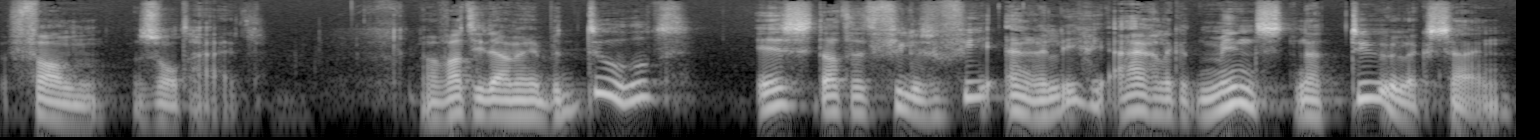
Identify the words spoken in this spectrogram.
van zotheid. Maar wat hij daarmee bedoelt, is dat het filosofie en religie eigenlijk het minst natuurlijk zijn.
